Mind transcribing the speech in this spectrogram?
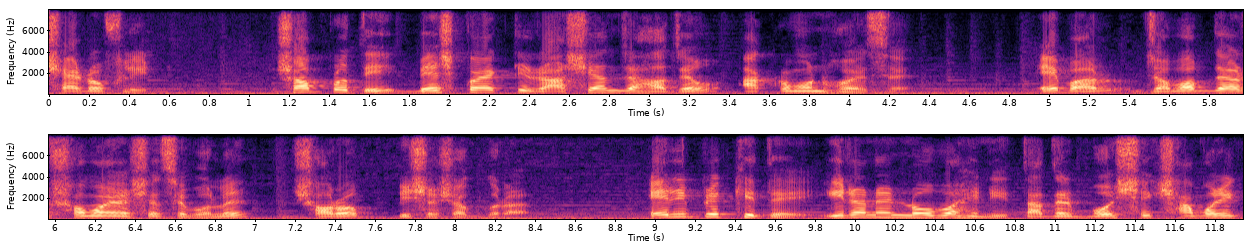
শ্যাডো ফ্লিট। সম্প্রতি বেশ কয়েকটি রাশিয়ান জাহাজেও আক্রমণ হয়েছে। এবার জবাব দেওয়ার সময় এসেছে বলে সরব বিশেষজ্ঞরা। এরই প্রেক্ষিতে ইরানের নৌবাহিনী তাদের বৈশ্বিক সামরিক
